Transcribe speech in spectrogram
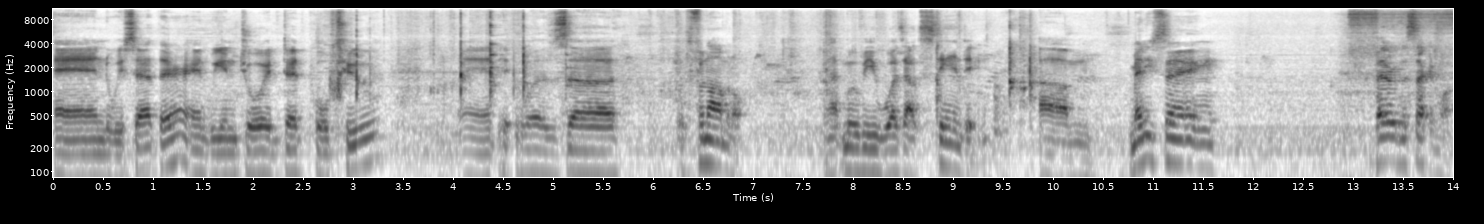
And we sat there and we enjoyed Deadpool 2, and it was, uh, it was phenomenal. That movie was outstanding. Um, many saying better than the second one.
